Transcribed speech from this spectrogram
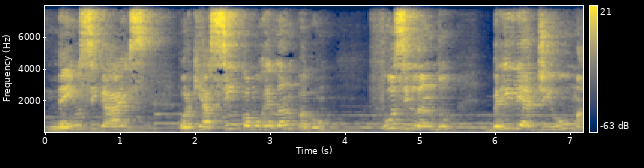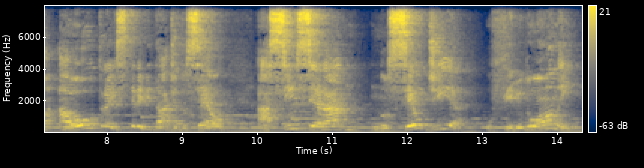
nem o sigais, porque assim como o relâmpago, fuzilando, brilha de uma a outra extremidade do céu, assim será no seu dia o filho do homem.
